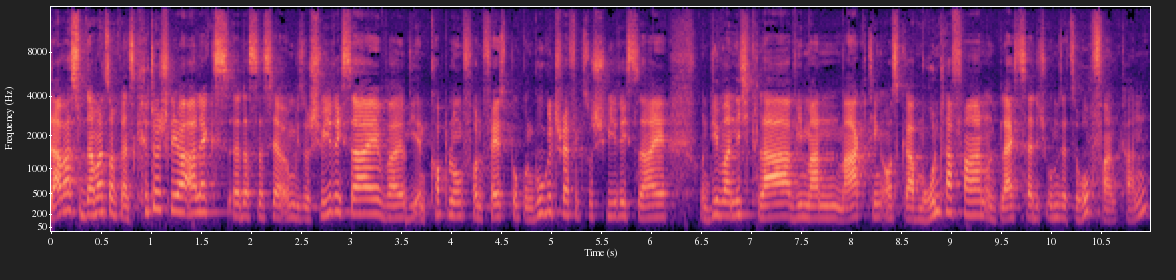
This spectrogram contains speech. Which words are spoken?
da warst du damals noch ganz kritisch, lieber Alex, dass das ja irgendwie so schwierig sei, weil die Entkopplung von Facebook und Google-Traffic so schwierig sei. Und dir war nicht klar, wie man Marketingausgaben runterfahren und gleichzeitig Umsätze hochfahren kann.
